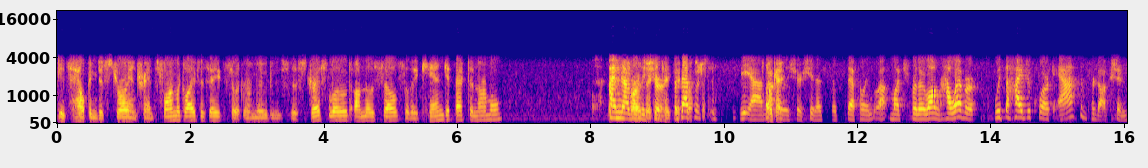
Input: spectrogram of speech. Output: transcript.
it's helping destroy and transform the glyphosate so it removes the stress load on those cells so they can get back to normal? I'm not really sure, but that that's question. what yeah, I'm not okay. really sure. She, that's, that's definitely much further along. However, with the hydrochloric acid production,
